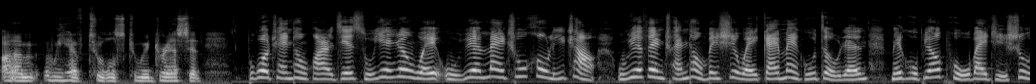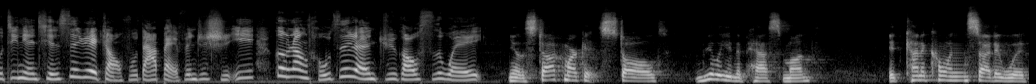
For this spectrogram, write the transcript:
um, we have tools to address it. 不过，传统华尔街俗谚认为，五月卖出后离场，五月份传统被视为该卖股走人。美股标普五百指数今年前四月涨幅达百分之十一，更让投资人居高思危。You know, the stock market stalled really in the past month. It kind of coincided with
